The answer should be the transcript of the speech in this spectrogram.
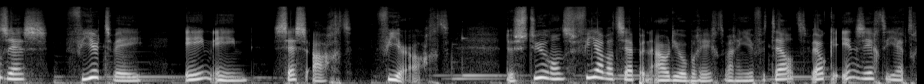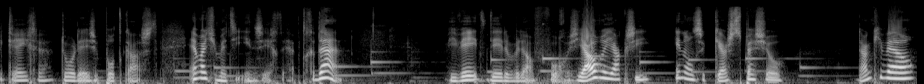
06 42 11 68 48. Dus stuur ons via WhatsApp een audiobericht waarin je vertelt welke inzichten je hebt gekregen door deze podcast en wat je met die inzichten hebt gedaan. Wie weet delen we dan vervolgens jouw reactie in onze kerstspecial. Dankjewel!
